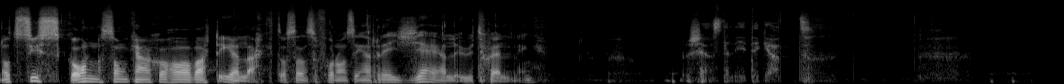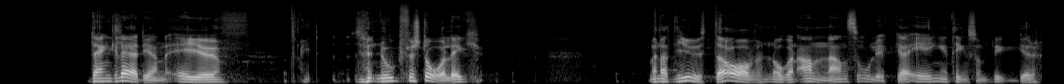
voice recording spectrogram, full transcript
Något syskon som kanske har varit elakt och sen så får de sig en rejäl utskällning. Då känns det lite gött. Den glädjen är ju nog förståelig. Men att njuta av någon annans olycka är ingenting som bygger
